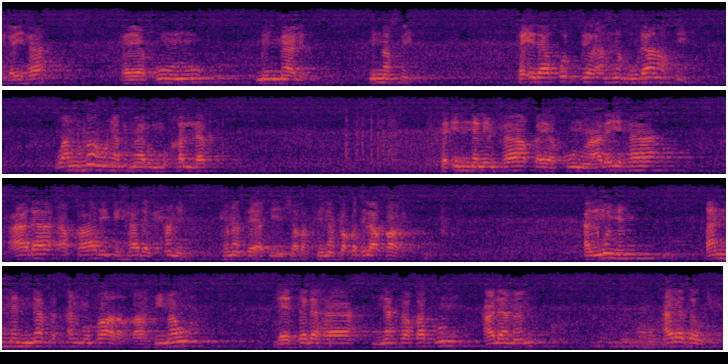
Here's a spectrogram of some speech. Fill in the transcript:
إليها فيكون من ماله من نصيب. فإذا قدر أنه لا نصيب وأنه ما هناك مال مخلف فإن الإنفاق يكون عليها على أقارب هذا الحمل كما سيأتي إن شاء الله في نفقة الأقارب. المهم أن المفارقة بموت ليس لها نفقة على من؟ على زوجها.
